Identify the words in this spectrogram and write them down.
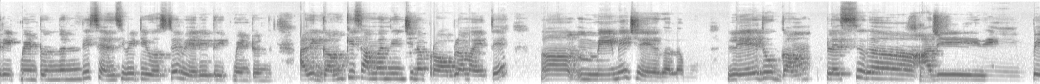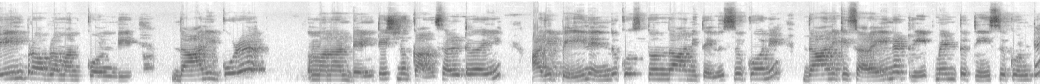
ట్రీట్మెంట్ ఉంది సెన్సిటివిటీ వస్తే వేరే ట్రీట్మెంట్ ఉంది. అది గమ్కి సంబంధించిన ప్రాబ్లం అయితే మేమే చేయగలము. లేదు గమ్ ప్లస్ అది పెయిన్ ప్రాబ్లం అనుకోండి దానికి కూడా మన డెంటిస్ట్ను కన్సల్ట్ అయ్యి అది పెయిన్ ఎందుకు వస్తుందా అని తెలుసుకొని దానికి సరైన ట్రీట్మెంట్ తీసుకుంటే.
